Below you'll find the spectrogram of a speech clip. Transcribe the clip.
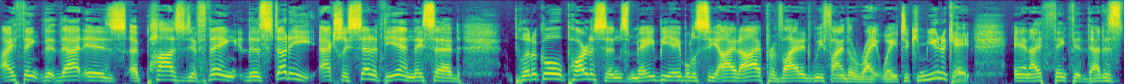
I think that that is a positive thing. The study actually said at the end, they said political partisans may be able to see eye to eye provided we find the right way to communicate. And I think that that is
